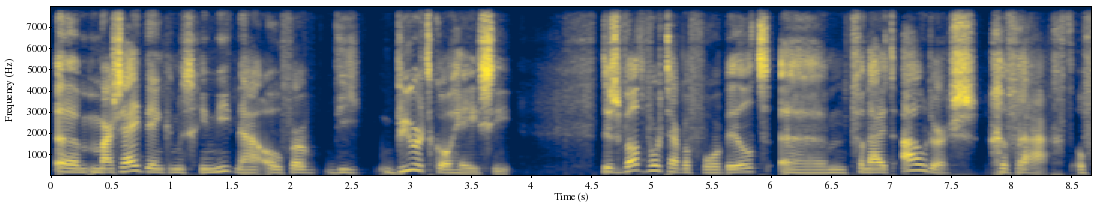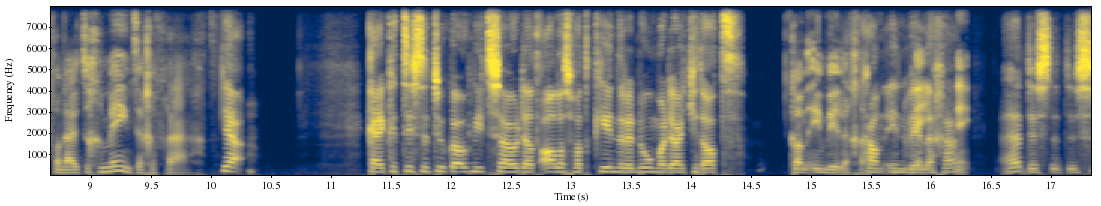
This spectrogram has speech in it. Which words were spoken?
Ehm, maar zij denken misschien niet na over die buurtcohesie. Dus wat wordt daar bijvoorbeeld ehm, vanuit ouders gevraagd of vanuit de gemeente gevraagd? Ja. Kijk, het is natuurlijk ook niet zo dat alles wat kinderen noemen, dat je dat Kan inwilligen. kan inwilligen. Nee, Hè, dus dus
